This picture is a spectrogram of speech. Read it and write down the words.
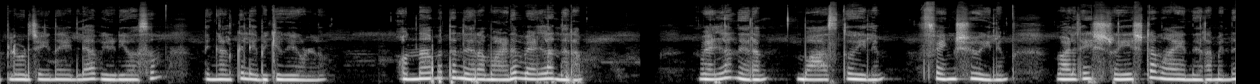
അപ്ലോഡ് ചെയ്യുന്ന എല്ലാ വീഡിയോസും നിങ്ങൾക്ക് ലഭിക്കുകയുള്ളൂ. ഒന്നാമത്തെ നിറമാണ് വെള്ള നിറം വെള്ള നിറം ഫെങ്ഷുയിലും വളരെ ശ്രേഷ്ഠമായ നിറമെന്ന്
